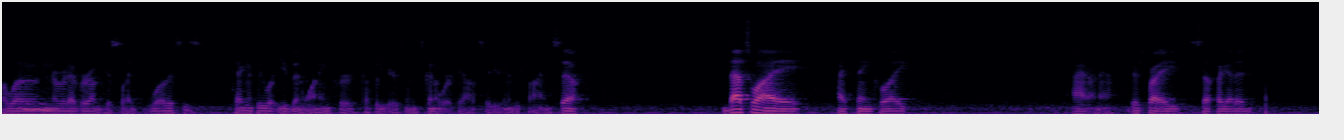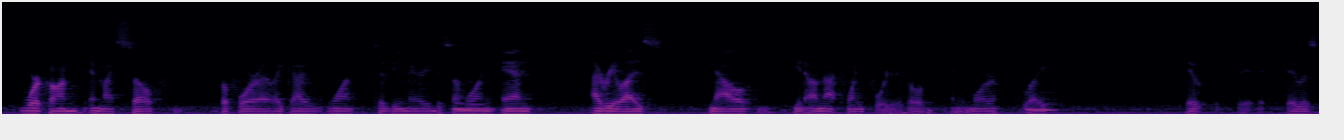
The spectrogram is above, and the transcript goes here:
alone Mhm. or whatever, I'm just like, well, this is technically what you've been wanting for a couple years and it's going to work out, so you're going to be fine. So that's why I think like I don't know. There's probably stuff I got to work on in myself before I like I want to be married to someone and I realize now, you know, I'm not 24 years old anymore. Like Mhm. it, it was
